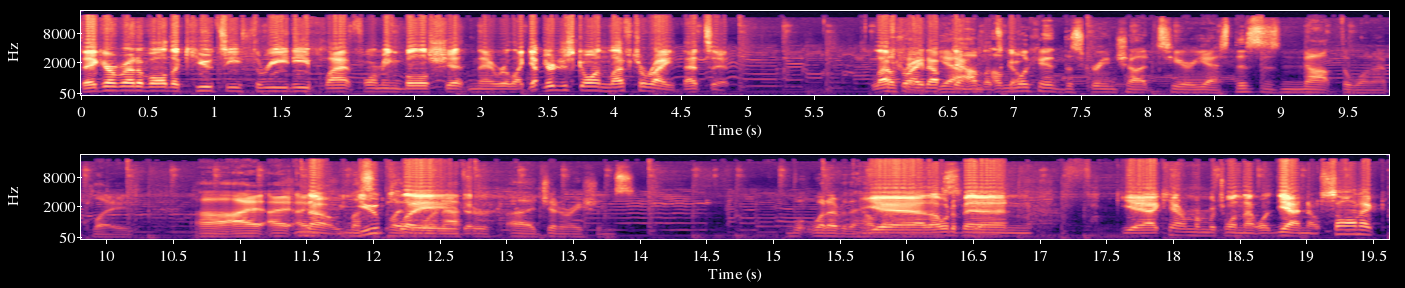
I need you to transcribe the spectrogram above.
they got rid of all the cutesy 3D platforming bullshit and they were like, "Yep, you're just going left to right. That's it. Left, right, up, yeah, down. I'm, Let's I'm go." looking at the screenshots here. Yes, this is not the one I played. Uh, I, I, I No, must you have played, the one after uh, Generations. Wh- whatever the hell. yeah, one that would have been. Yeah, I can't remember which one that was. Yeah, no, Sonic.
